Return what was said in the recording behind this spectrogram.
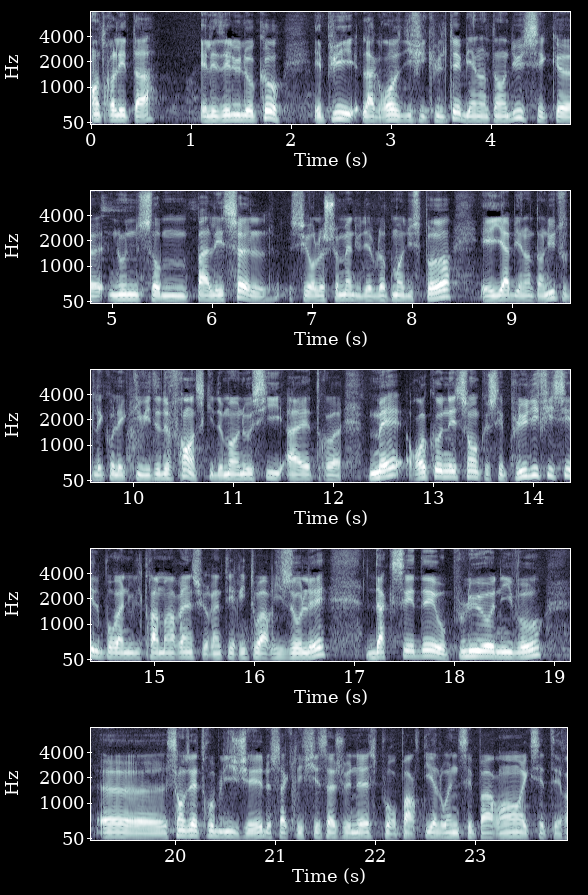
entre l'État, et les élus locaux. Et puis la grosse difficulté, bien entendu, c'est que nous ne sommes pas les seuls sur le chemin du développement du sport. Et il y a bien entendu toutes les collectivités de France qui demandent aussi à être... Mais reconnaissons que c'est plus difficile pour un ultramarin sur un territoire isolé d'accéder au plus haut niveau euh, sans être obligé de sacrifier sa jeunesse pour partir loin de ses parents, etc.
